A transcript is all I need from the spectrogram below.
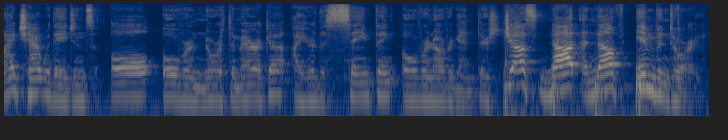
I chat with agents all over North America, I hear the same thing over and over again. There's just not enough inventory.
